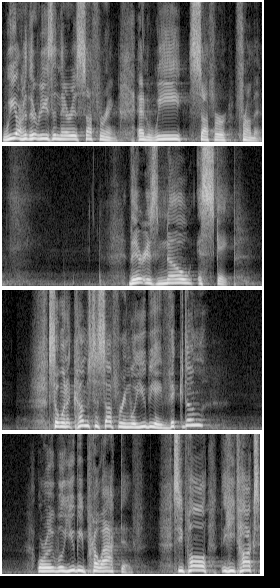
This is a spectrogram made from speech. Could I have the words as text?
We are the reason there is suffering, and we suffer from it. There is no escape. So when it comes to suffering, will you be a victim or will you be proactive? See, Paul, he talks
